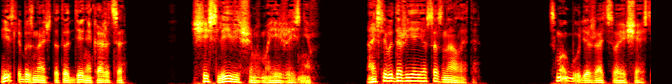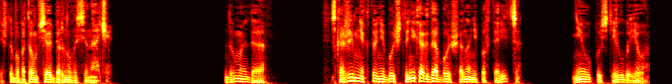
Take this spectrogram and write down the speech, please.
Если бы знать, что тот день окажется счастливейшим в моей жизни. А если бы даже я и осознал это? Смог бы удержать свое счастье, чтобы потом все обернулось иначе? Думаю, да. Скажи мне кто-нибудь, что никогда больше оно не повторится, не упустил бы его.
